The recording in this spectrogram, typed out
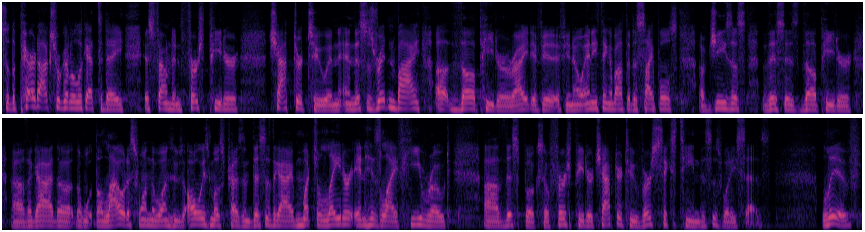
So the paradox we're going to look at today is found in 1 Peter chapter 2, and, and this is written by uh, the Peter, right? If you, if you know anything about the disciples of Jesus, this is the Peter, uh, the guy, the, the, the, loudest one, the one who's always most present. This is the guy much later in his life, he wrote uh, this book. So 1 Peter chapter 2, verse 16, this is what he says. Live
